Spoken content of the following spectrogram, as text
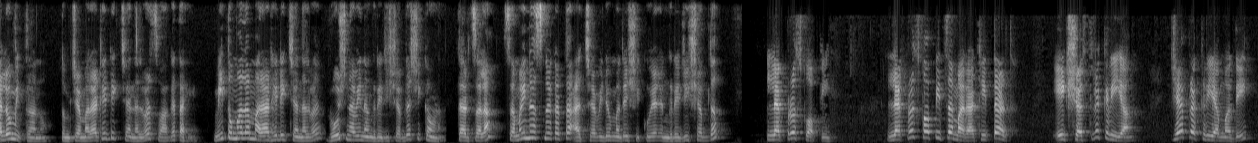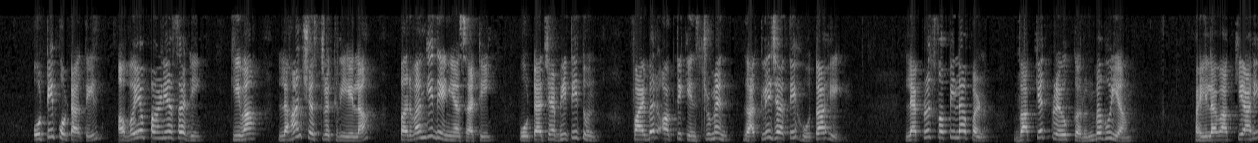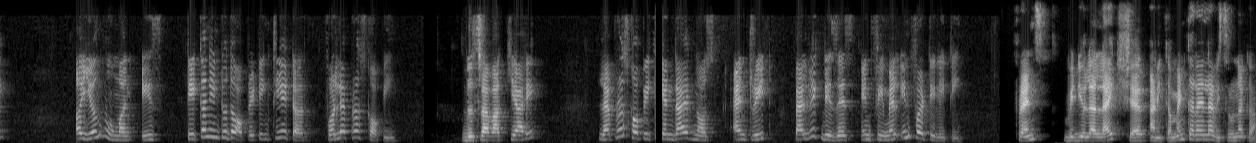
Hello मित्रांनो तुमच्या Marathi Dick चॅनलवर स्वागत आहे. मी तुम्हाला मराठी डिक चॅनलवर रोज नवीन अंग्रेजी शब्द शिकवणार. तर चला समय नसणं करता आजच्या व्हिडिओमध्ये शिकूया इंग्रजी शब्द. लॅप्रोस्कॉपी लॅप्रोस्कॉपीचा मराठीत अर्थ एक शस्त्रक्रिया ज्या प्रक्रियामध्ये ओटीपोटातील अवयव पाहण्यासाठी किंवा लहान शस्त्रक्रियेला परवानगी देण्यासाठी पोटाच्या भीतीतून फायबर ऑप्टिक इन्स्ट्रुमेंट घातले जाते होत आहे. लॅप्रोस्कॉपीला आपण वाक्यात प्रयोग करून बघूया. पहिला वाक्य आहे a young woman is taken into the operating theatre for laparoscopy दुसरा वाक्य आहे laparoscopy can diagnose and treat pelvic disease in female infertility friends व्हिडिओला लाईक शेअर आणि कमेंट करायला विसरू नका.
